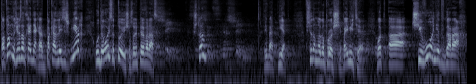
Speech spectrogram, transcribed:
Потом начинается отходняк, а пока лезешь вверх, удовольствие то еще, особенно первый раз. Что? Ребят, нет, все намного проще, поймите. Вот а, чего нет в горах?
